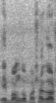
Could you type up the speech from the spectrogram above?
এই বঙ্গোপসাগর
